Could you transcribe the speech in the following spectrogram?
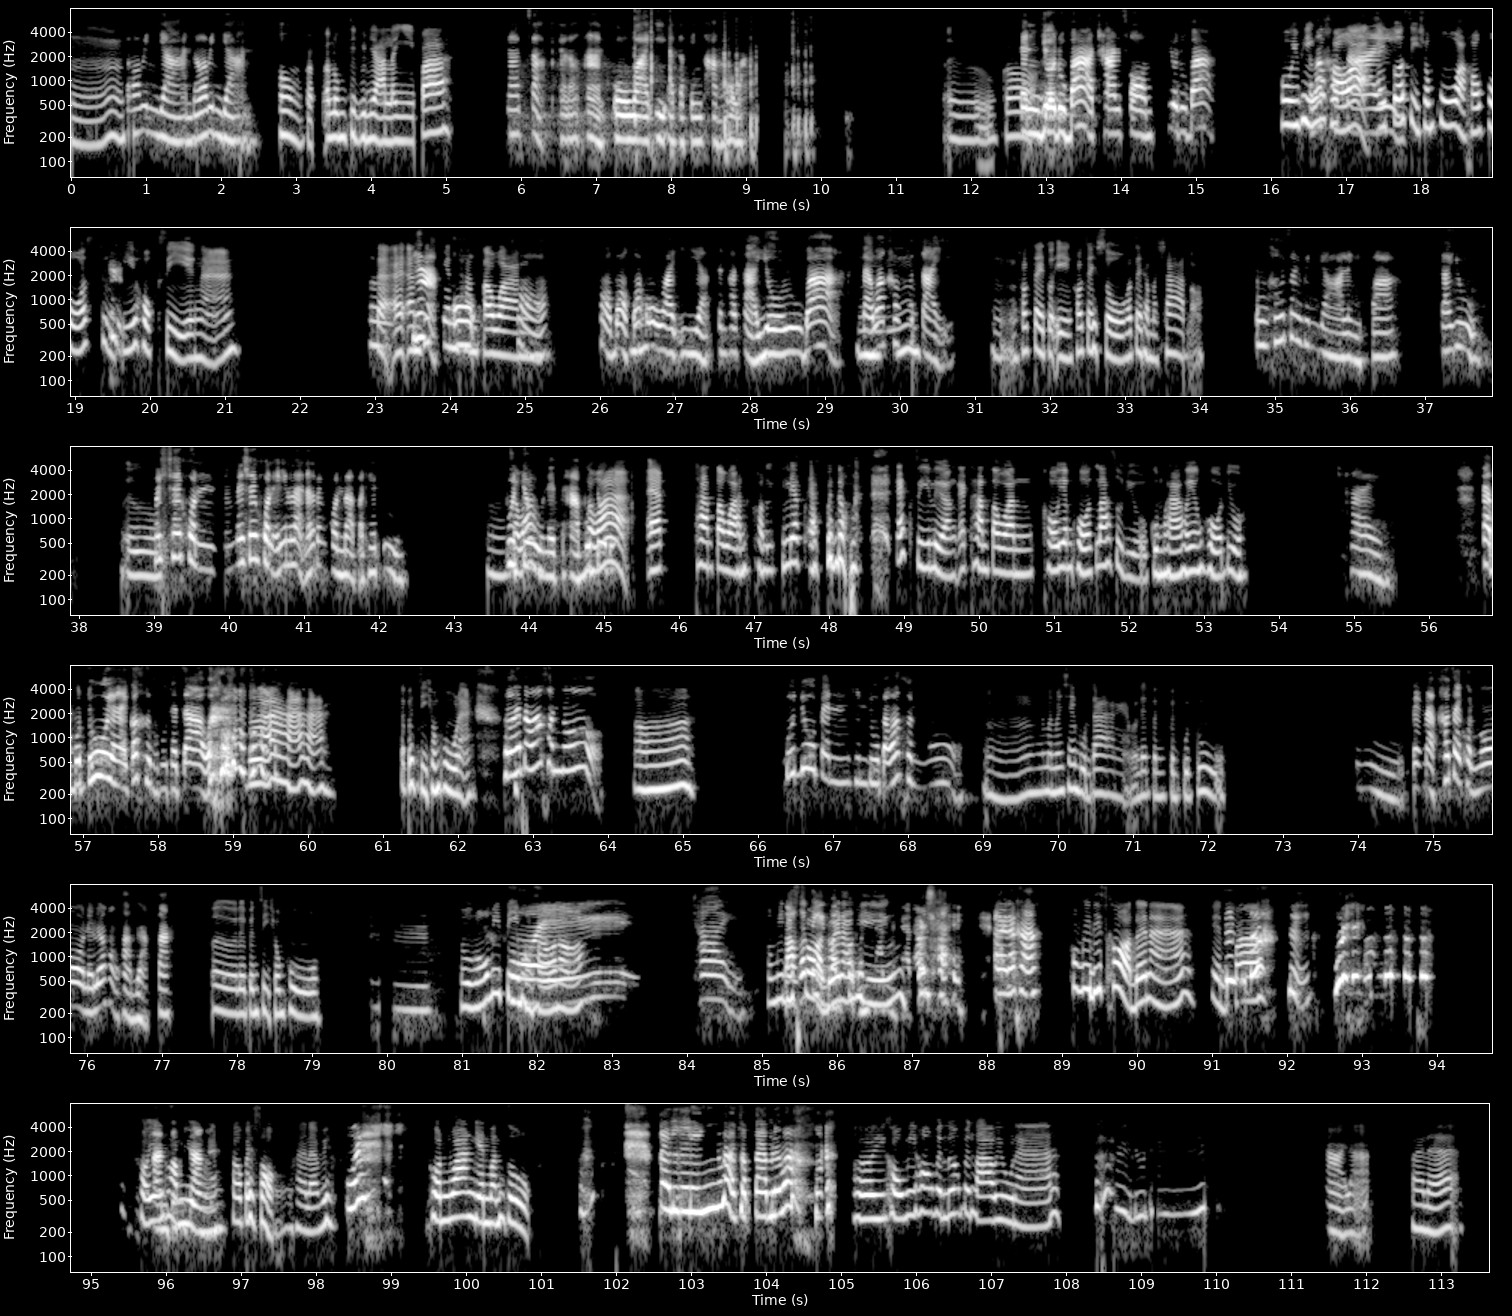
แปลมว่าวิญญาณแปลว่าวิญญาณ โอ้แบบอารมณ์จิตวิญญาณอะไรอย่างงี้ป่ะน่าจะแต่เราอ่าน O Y E อาจจะเป็นคำเปล่าวะ เออก็เป็นโยรูบา transform โยรูบา หุยพิแต่งค์ว่าเข้าใจกับเขาอะ ไอตัวสีชมพูอะเขาโพสต์ถึงปีหกสี่เองนะ เออ แต่ไออันเนี่ย ที่เป็นโอทันตะวันขอขอบอกว่าอืม O Y E อะ เป็นภาษาโยรูบาอืแปลว่าเข้าใจมอืมเข้าใจตัวเองเข้าใจโซลเข้าใจธรรมชาติเหรอ เออ เข้าใจวิญญาณอะไรอย่างงี้ปะได้อยู่เไม่ออใช่คน ไม่ใช่คนไอ้นี่แหละ น่าจะเป็นคนแบบประเทศอื่น อืมแต่ว่าบูดูในหาบูแต่ว่า ดูดิแอค ทานตะวันเขาเรียกแอคเป็นดอกไม้แอคสีเหลือง แอคทานตะวันเขายังโพสต์ล่าสุดอยู่ กุมภาเขายังโพสต์อยู่ ใช่ แต่บูดูยังไงก็คือพระพุทธเจ้าแต่เป็นสีชมพูนะเฮ้ยแปลว่าคนโง่อ๋อบูดูเป็นฮินดูแปลว่าคนโง่ อืมมันไม่ใช่บูดด้าไงมันเลยเป็นเป็นบูดูอื มเป็นแบบเข้าใจคนโง่ในเรื่องของความรักปะเออ เลยเป็นสีชมพูอืมเออเขาก็มีธีโอ้มของเขาเนาะยใช่เขามีเราก็ดิสคอร์ดตีมวันด้วยนะพิศุกร์วันจันทงค์ร์เหมือนกันเอ้าไม่ใช่ อะไรนะคะเขามีดิสคอร์ดด้วยนะ เห็นปะปะไหนอุ้ยเขายังตามจริงทำอยู่จังไหมเข้าไปส่องใครแล้วมีอุ้ยคนว่างเย็นวันศุกร์ เป็นลิงก์แบบสแปมเลยว่าเฮ้ยเขามีห้องเป็นเรื่องเป็นราวอยู่นะเฮ้ยดูดิตายละตายแล้ว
